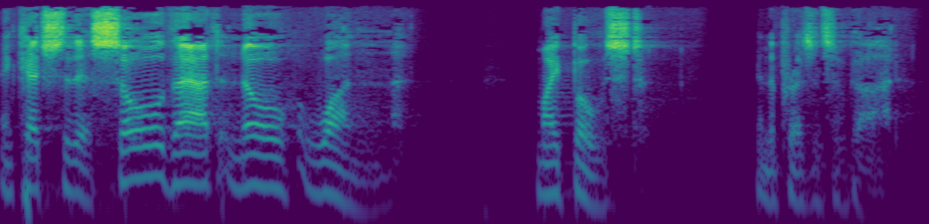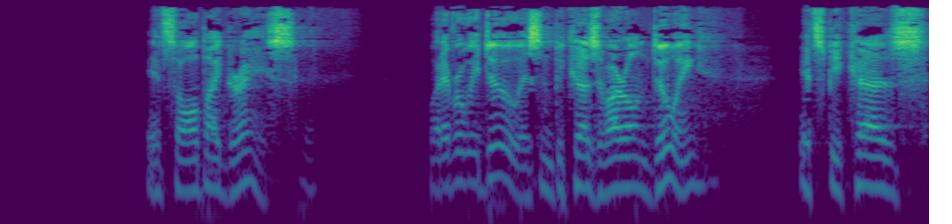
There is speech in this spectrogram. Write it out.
and catch to this, so that no one might boast in the presence of God. It's all by grace. Whatever we do isn't because of our own doing, it's because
